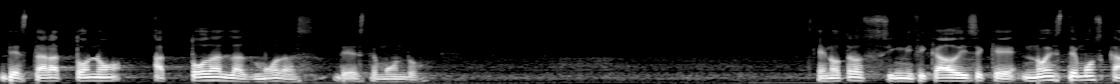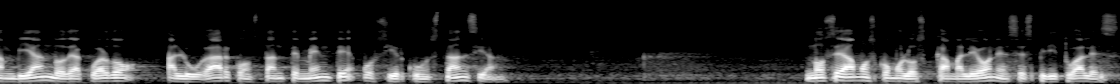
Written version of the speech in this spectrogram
de estar a tono a todas las modas de este mundo. En otro significado dice que no estemos cambiando de acuerdo al lugar constantemente o circunstancia no seamos como los camaleones espirituales,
